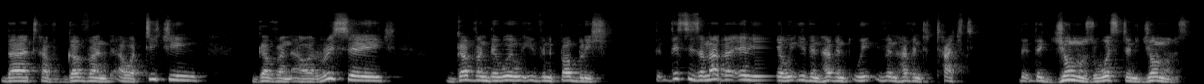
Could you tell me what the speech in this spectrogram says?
that have governed our teaching, governed our research, governed the way we even publish. This is another area we even haven't we even haven't touched. The, the journals, Western journals.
